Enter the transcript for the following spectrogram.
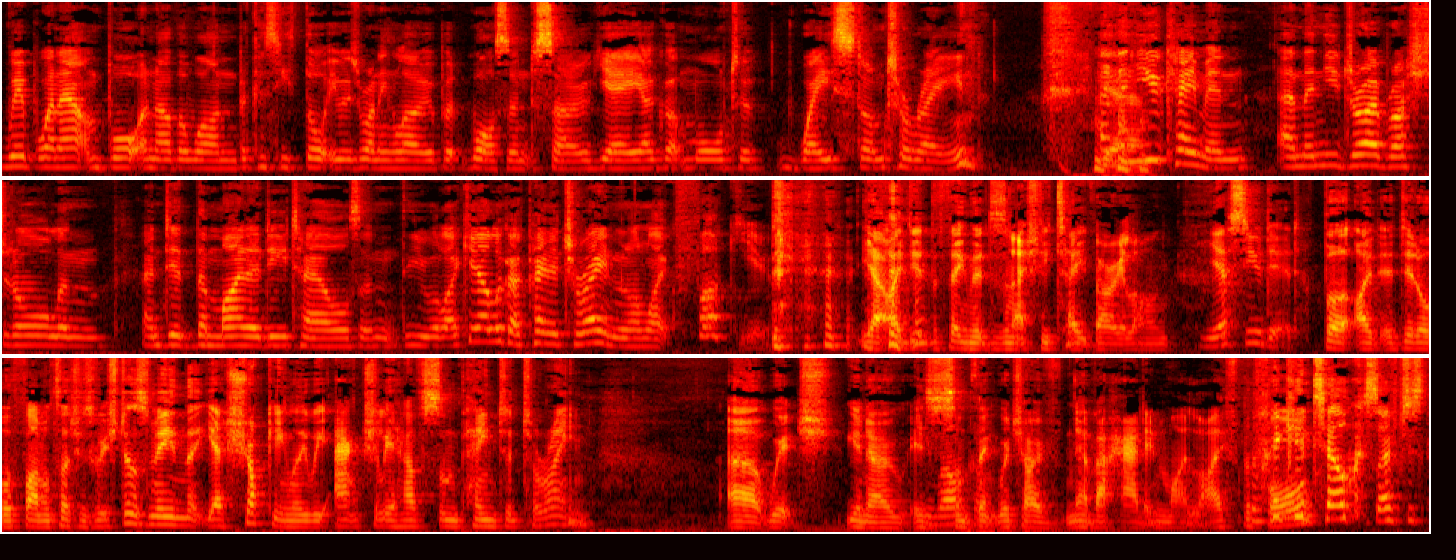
Wib went out and bought another one because he thought he was running low but wasn't. So yay, I got more to waste on terrain. And Yeah. then you came in and then you dry brushed it all and and did the minor details and you were like, yeah, look, I painted terrain and I'm like, fuck you. yeah, I did the thing that doesn't actually take very long, yes, you did. but I did all the final touches, which does mean that yeah, shockingly, we actually have some painted terrain. Uh, which you know is something which I've never had in my life before. I can tell because I've just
